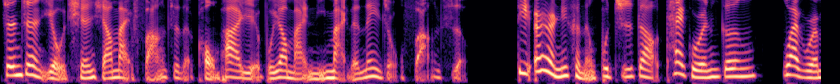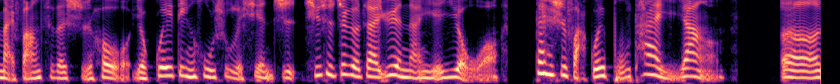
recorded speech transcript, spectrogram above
真正有钱想买房子的，恐怕也不要买你买的那种房子。第二，你可能不知道，泰国人跟外国人买房子的时候有规定户数的限制，其实这个在越南也有哦，但是法规不太一样哦。呃，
